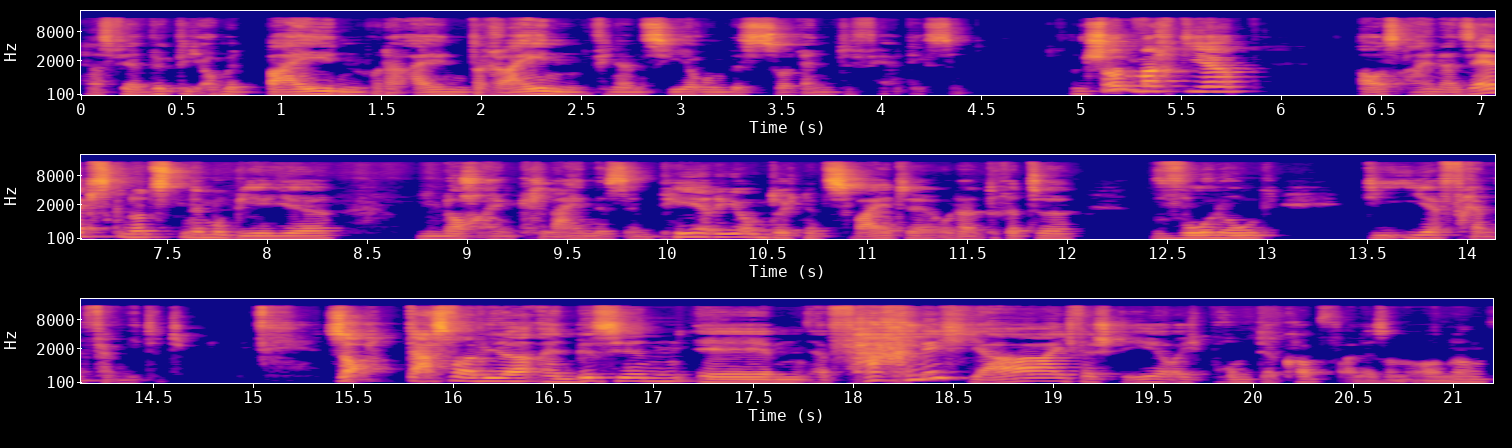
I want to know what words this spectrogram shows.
dass wir wirklich auch mit beiden oder allen dreien Finanzierungen bis zur Rente fertig sind. Und schon macht ihr aus einer selbstgenutzten Immobilie noch ein kleines Imperium durch eine zweite oder dritte Wohnung, die ihr fremdvermietet. So, das war wieder ein bisschen ähm, fachlich. Ja, ich verstehe, euch brummt der Kopf, alles in Ordnung.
